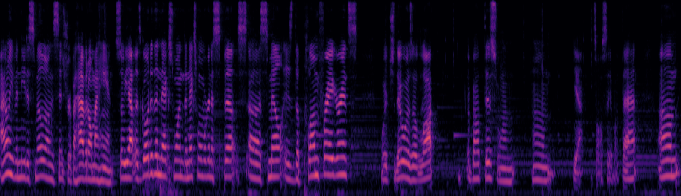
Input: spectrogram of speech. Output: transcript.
I don't even need to smell it on the scent strip. I have it on my hand. So yeah, let's go to the next one. The next one we're going to uh, smell is the plum fragrance, which there was a lot about this one. Um, Yeah, that's all I'll say about that. Um,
